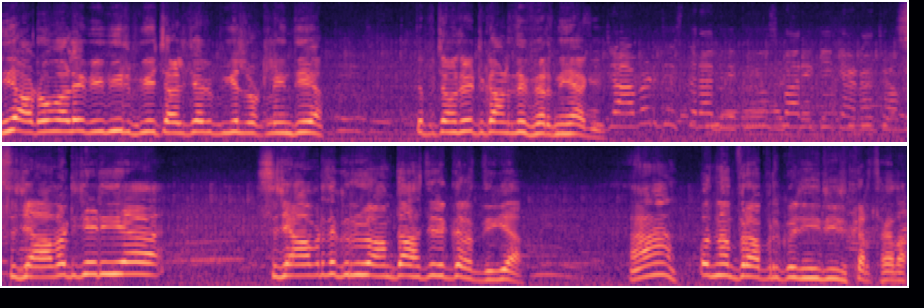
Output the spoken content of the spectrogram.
ਨਹੀਂ ਆਟੋ ਵਾਲੇ 20 20 ਰੁਪਏ 40 40 ਰੁਪਏ ਲੁੱਟ ਲੈਂਦੇ ਆ ਤੇ ਪਹੁੰਚਾਉਂਦੇ ਟਿਕਾਣੇ ਤੇ ਫਿਰ ਨਹੀਂ ਹੈਗੇ। ਸਜਾਵਟ ਜਿਸ ਤਰ੍ਹਾਂ ਦੇਖ ਰਹੇ ਹੋ? ਉਸ ਬਾਰੇ ਕੀ ਕਹਿਣਾ ਚਾਹੋਗੇ? ਸਜਾਵਟ ਜਿਹੜੀ ਆ ਸਜਾਵਟ ਤੇ ਗੁਰੂ ਰਾਮਦਾਸ ਜੀ ਨੇ ਕਰਦੀ ਆ। ਹਾਂ? ਉਹਨਾਂ ਬਰਾਬਰ ਕੋਈ ਨਹੀਂ ਰੀਸ ਕਰ ਸਕਦਾ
